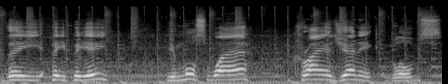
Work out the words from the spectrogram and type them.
the PPE, you must wear cryogenic gloves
